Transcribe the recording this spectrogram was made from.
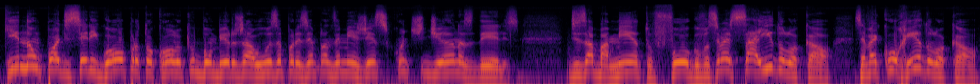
que não pode ser igual ao protocolo que o bombeiro já usa, por exemplo, nas emergências cotidianas deles desabamento, fogo, você vai sair do local, você vai correr do local.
